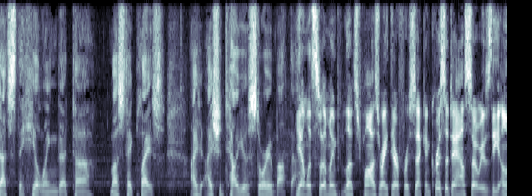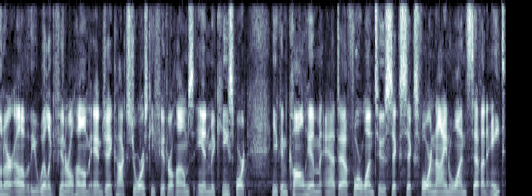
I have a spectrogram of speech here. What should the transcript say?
that's the healing that uh, must take place. I, I, should tell you a story about that. Yeah, let's let's pause right there for a second. Chris Adasso is the owner of the Willig Funeral Home and Jaycox Jaworski Funeral Homes in McKeesport. You can call him at uh, 412 664 9178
